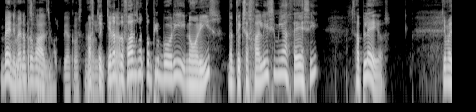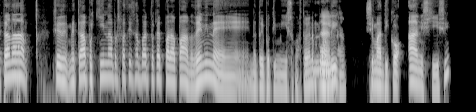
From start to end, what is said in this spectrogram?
Μπαίνει με ένα προβάδισμα Ολυμπιακός στην Αυτό και ένα προβάδισμα το οποίο μπορεί νωρίς να του εξασφαλίσει μια θέση στα playoffs. Και μετά να. Ξέρεις, μετά από εκεί να προσπαθήσει να πάρει το κάτι παραπάνω. Δεν είναι να το υποτιμήσουμε αυτό. Είναι ναι, πολύ ναι. σημαντικό αν ισχύσει.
